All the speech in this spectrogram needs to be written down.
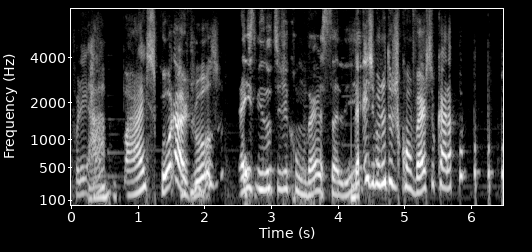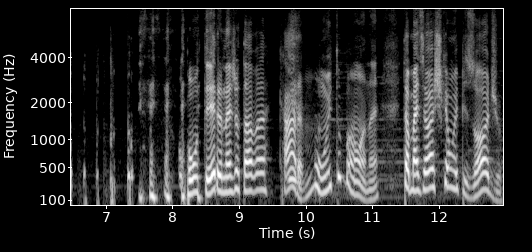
Falei, ah. rapaz, corajoso. 10 minutos de conversa ali. 10 minutos de conversa, o cara. o ponteiro, né, já tava. Cara, muito bom, né? Então, mas eu acho que é um episódio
